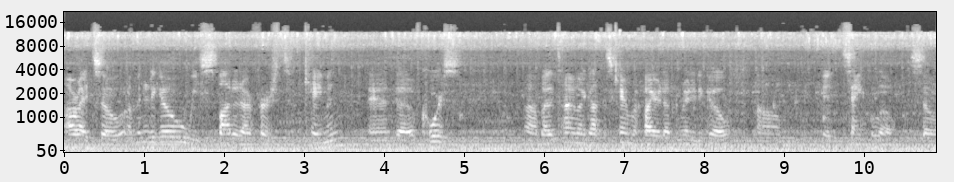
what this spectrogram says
All right, so a minute ago we spotted our first caiman, and uh, of course, uh, by the time I got this camera fired up and ready to go, um, it sank below. So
